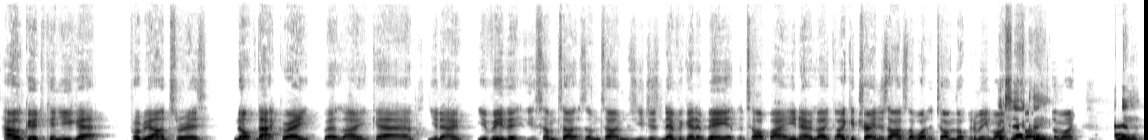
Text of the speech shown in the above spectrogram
How good can you get? Probably answer is not that great, but like uh, you know, you've either sometimes sometimes you're just never going to be at the top. Are you know, like I could train as hard as I wanted to. I'm not going to be Michael exactly. Phelps, I? And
